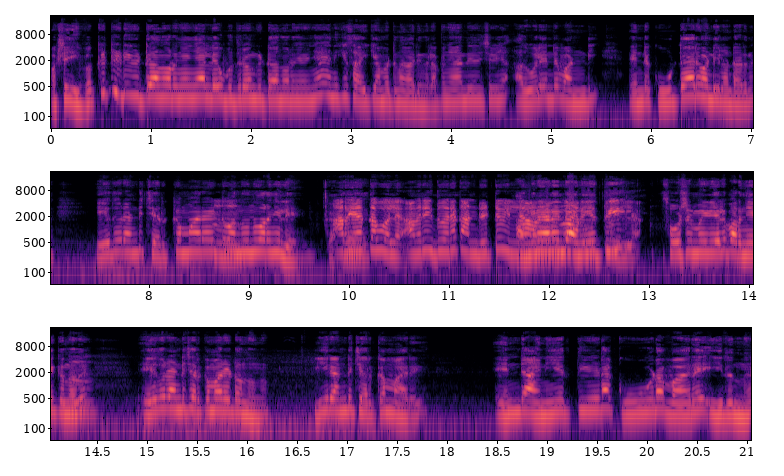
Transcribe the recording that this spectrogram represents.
പക്ഷേ ഇവക്ക് ഇടി കിട്ടുക എന്ന് പറഞ്ഞു കഴിഞ്ഞാൽ അല്ലെങ്കിൽ ഉപദ്രവം കിട്ടുക എന്ന് പറഞ്ഞു കഴിഞ്ഞാൽ എനിക്ക് സഹിക്കാൻ പറ്റുന്ന കാര്യമൊന്നുമില്ല. അപ്പോൾ ഞാൻ എന്താണെന്ന് വെച്ച് കഴിഞ്ഞാൽ അതുപോലെ എന്റെ വണ്ടി എന്റെ കൂട്ടുകാർ വണ്ടിയിലുണ്ടായിരുന്നു. ഏതോ രണ്ട് ചെറുക്കന്മാരായിട്ട് വന്നു എന്ന് പറഞ്ഞില്ലേ? അറിയാത്ത പോലെ അവരെ ഇതുവരെ കണ്ടിട്ടില്ല അങ്ങനെയാണ് എന്റെ അനിയത്തി സോഷ്യൽ മീഡിയയിൽ പറഞ്ഞേക്കുന്നത്. ഏതോ രണ്ട് ചെറുക്കന്മാരായിട്ട് വന്നു ഈ രണ്ട് ചെറുക്കന്മാര് എന്റെ അനിയത്തിയുടെ കൂടെ വരെ ഇരുന്ന്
